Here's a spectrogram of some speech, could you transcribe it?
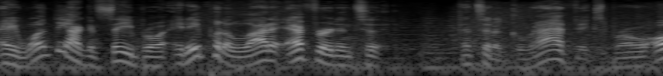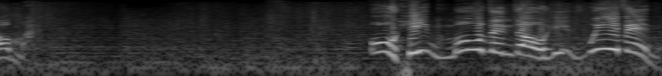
hey, one thing I can say, bro, hey, they put a lot of effort into into the graphics, bro. Oh my. Oh, he moving though. He weaving.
